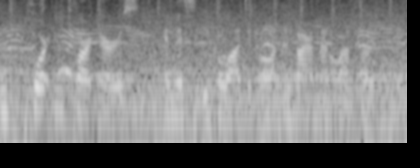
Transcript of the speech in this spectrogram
important partners in this ecological and environmental effort.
